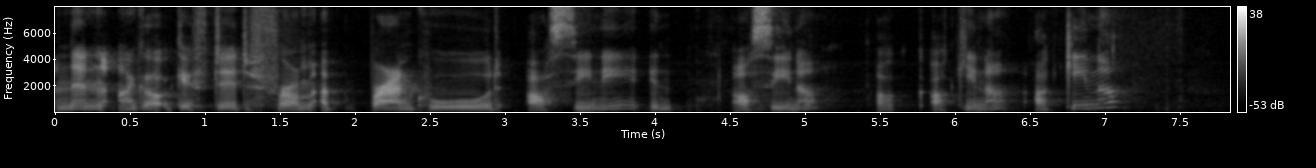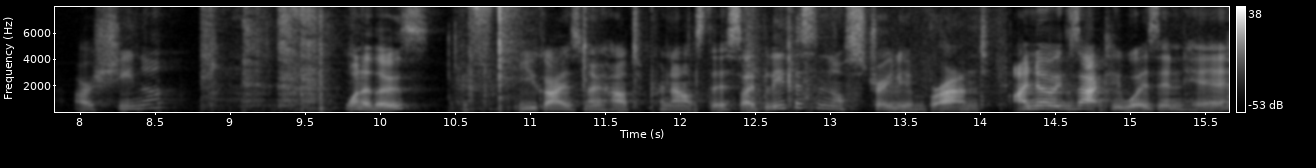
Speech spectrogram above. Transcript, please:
And then I got gifted from a brand called Arsini in Arsina, Arkina, Arkina, Arshina, one of those. If you guys know how to pronounce this, I believe it's an Australian brand. I know exactly what is in here.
